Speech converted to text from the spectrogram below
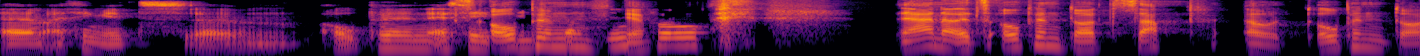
um, I think it's um, open it's open info. Yeah. yeah, no, it's open.sap oh open.sap.com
